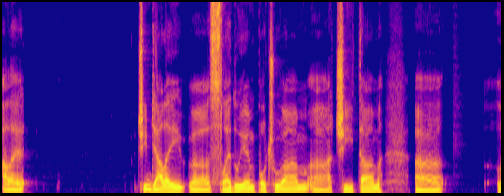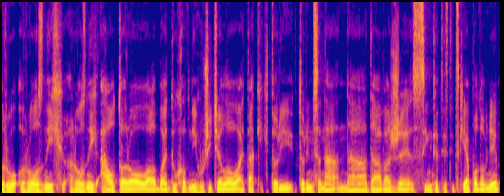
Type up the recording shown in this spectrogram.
ale čím ďalej uh, sledujem, počúvam a čítam, rôznych, rôznych autorov alebo aj duchovných učiteľov, aj takých, ktorý, ktorým sa nadáva, že syntetisticky a podobne,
